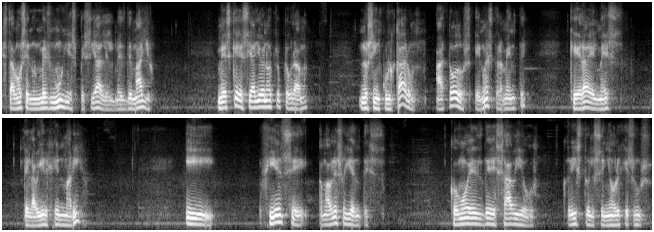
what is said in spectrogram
estamos en un mes muy especial, el mes de mayo. Mes que decía yo en otro programa, nos inculcaron a todos en nuestra mente que era el mes de la Virgen María. Y fíjense, amables oyentes, cómo es de sabio Cristo el Señor Jesús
